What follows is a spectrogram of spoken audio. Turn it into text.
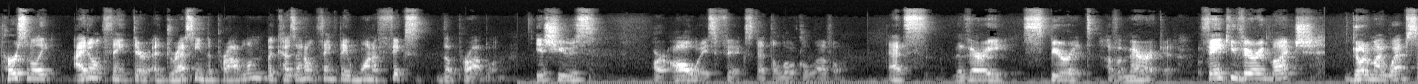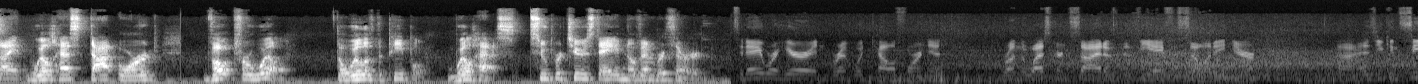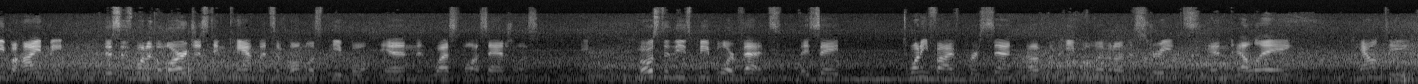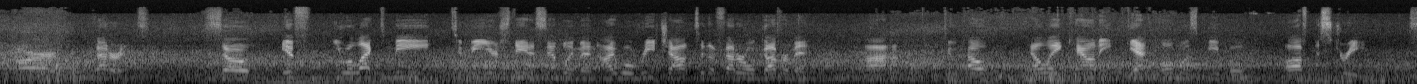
Personally, I don't think they're addressing the problem because I don't think they want to fix the problem. Issues are always fixed at the local level. That's the very spirit of America. Thank you very much. Go to my website, willhess.org. Vote for Will, the will of the people. Will Hess. Super Tuesday, November 3rd. Today we're here in Brentwood, California. We're on the western side of the VA facility here. Uh, as you can see behind me, this is one of the largest encampments of homeless people in West Los Angeles. Most of these people are vets. They say 25% of the people living on the streets in LA County are veterans. So if you elect me to be your state assemblyman, I will reach out to the federal government uh, to help LA County get homeless people off the street.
